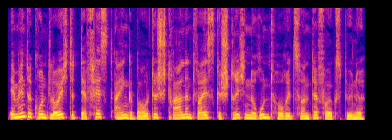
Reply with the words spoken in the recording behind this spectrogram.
Im Hintergrund leuchtet der fest eingebaute, strahlend weiß gestrichene Rundhorizont der Volksbühne.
